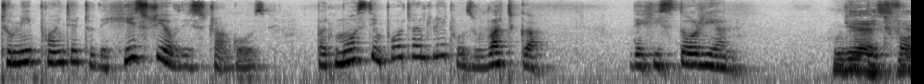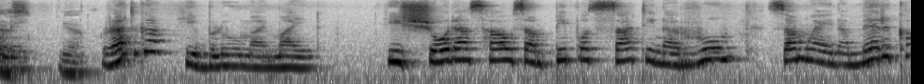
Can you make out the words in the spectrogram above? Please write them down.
to me, pointed to the history of these struggles, but most importantly, it was Rutger, the historian, who yes, did it for yes. me. Yeah. Rutger, he blew my mind. He showed us how some people sat in a room somewhere in America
